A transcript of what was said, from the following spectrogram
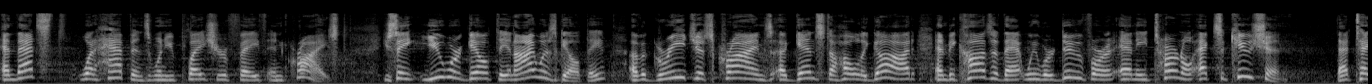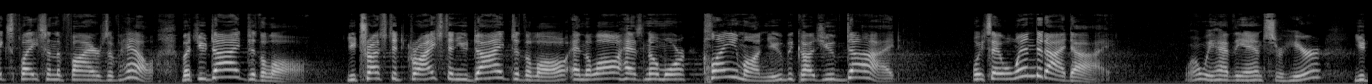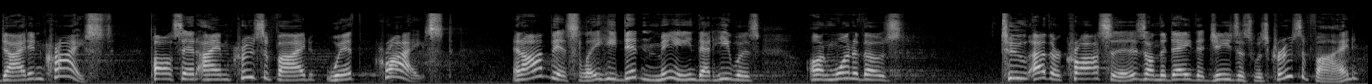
And that's what happens when you place your faith in Christ. You see, you were guilty, and I was guilty, of egregious crimes against a holy God, and because of that, we were due for an eternal execution. That takes place in the fires of hell. But you died to the law. You trusted Christ and you died to the law, and the law has no more claim on you because you've died. Well, you say, well, when did I die? Well, we have the answer here. You died in Christ. Paul said, I am crucified with Christ. And obviously, he didn't mean that he was on one of those two other crosses on the day that Jesus was crucified.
